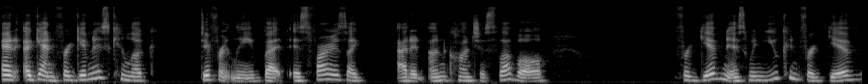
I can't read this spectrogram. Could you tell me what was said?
And again, forgiveness can look differently, but as far as like at an unconscious level, forgiveness, when you can forgive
